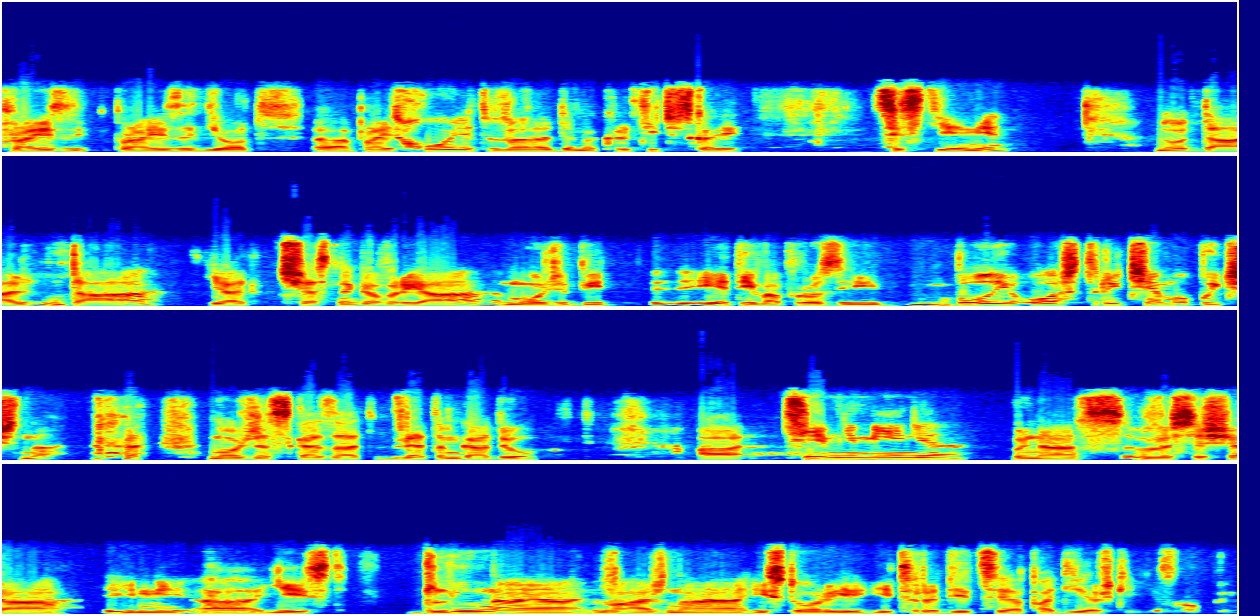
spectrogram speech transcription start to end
произойдет, э, происходит в демократической системе. Но да, да, я, честно говоря, может быть, эти вопросы более острые, чем обычно, можно сказать, в этом году. А, тем не менее, у нас в США а, есть длинная, важная история и традиция поддержки Европы.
